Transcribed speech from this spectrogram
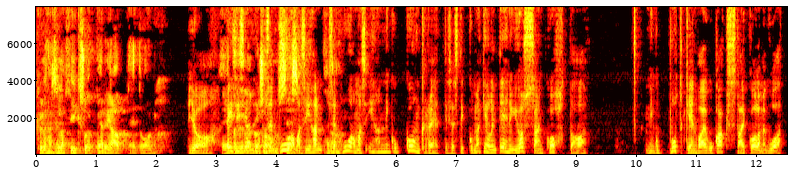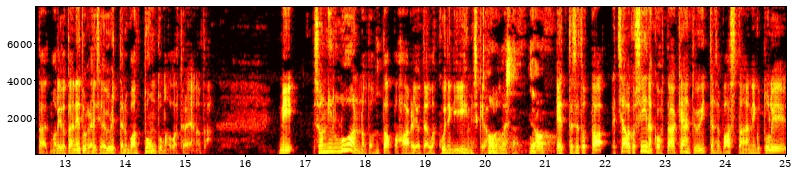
Kyllähän siellä fiksui periaatteet on. Joo, ei, ei siis ihan, niin sen, huomasi siis, ihan, sen huomasi ihan niin kuin konkreettisesti, kun mäkin olin tehnyt jossain kohtaa niin kuin putkeen vain joku kaksi tai kolme vuotta, että mä olin jotain etureisiä yrittänyt vaan tuntumalla treenata. Niin se on niin luonnoton tapa harjoitella kuitenkin ihmiskeholle. Joo. Että se, tota, että se alkoi siinä kohtaa kääntyä itsensä vastaan, niin kuin tuli,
